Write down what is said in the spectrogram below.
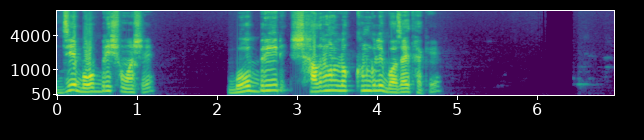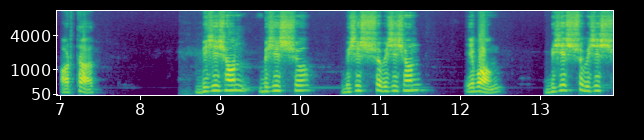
যে বহুব্রী সমাসে বহুব্রীর সাধারণ লক্ষণগুলি বজায় থাকে, অর্থাৎ বিশেষণ, বিশেষ্য বিশেষ্য বিশেষণ এবং বিশেষ্য বিশেষ্য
